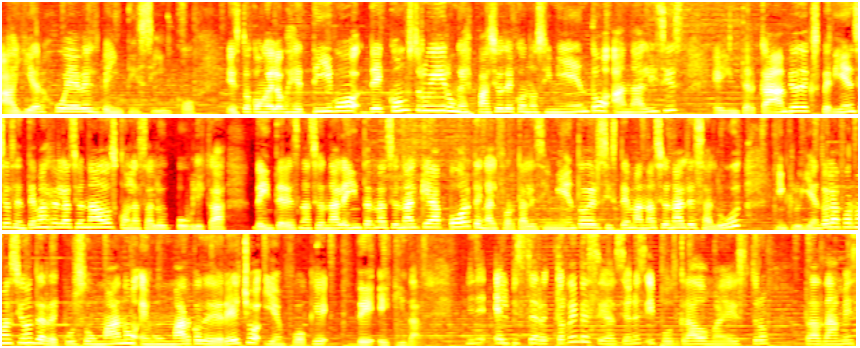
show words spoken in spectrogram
ayer jueves 25. Esto con el objetivo de construir un espacio de conocimiento, análisis e intercambio de experiencias en temas relacionados con la salud pública de interés nacional e internacional que aporten al fortalecimiento del Sistema Nacional de Salud, incluyendo la formación de recurso humano en un marco de derecho y enfoque de equidad. El vicerrector de investigaciones y posgrado maestro Radames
